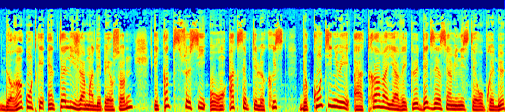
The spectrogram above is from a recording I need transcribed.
de rencontrer intelligemment des personnes et quand ceux-ci auront accepté le Christ, de continuer à travailler avec eux, d'exercer un ministère auprès d'eux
